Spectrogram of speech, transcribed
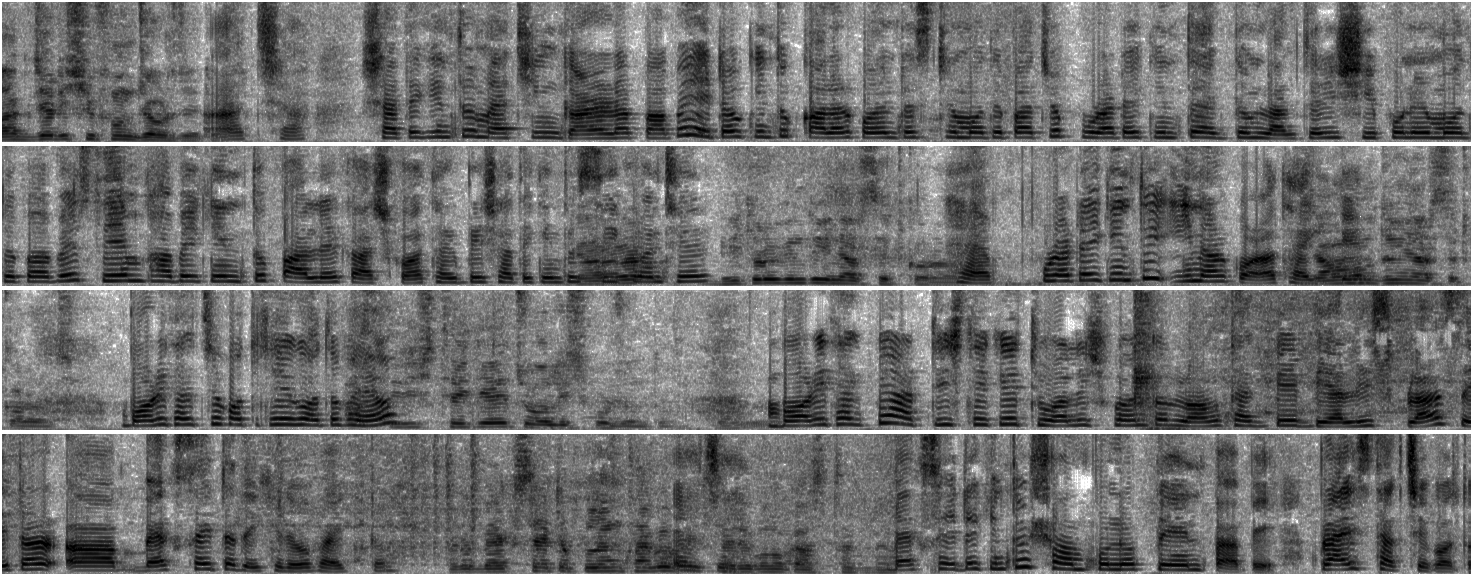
লাক্সারি শিফন জর্জেট আচ্ছা। সাথে কিন্তু ম্যাচিং গাড়ারা পাবে এটাও কিন্তু কালার কন্ট্রাস্টের মধ্যে পাচ্ছ পুরাটাই কিন্তু একদম লাক্সারি শিপনের মধ্যে পাবে। সেম ভাবে কিন্তু পার্লের কাজ করা থাকবে সাথে কিন্তু সিকোয়েন্সের ভিতরে কিন্তু ইনার সেট করা হ্যাঁ পুরাটাই কিন্তু ইনার করা থাকবে। ইনার সেট করা আছে। বডি থাকছে কত থেকে কত ভাইয়া? 30 থেকে 44 পর্যন্ত। বডি থাকবে আটত্রিশ থেকে চুয়াল্লিশ পর্যন্ত লং থাকবে বিয়াল্লিশ প্লাস এটার ব্যাক সাইডটা দেখে দেবো ভাই একটু। এটা ব্যাক সাইডটা প্লেন থাকবে ব্যাক। সাইডে কোনো কাজ থাকবে না। ব্যাক সাইডে কিন্তু সম্পূর্ণ প্লেন পাবে। প্রাইস থাকছে কত?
